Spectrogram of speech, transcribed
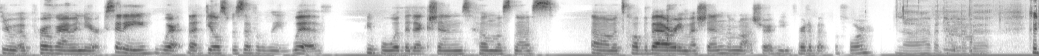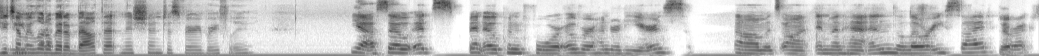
through a program in New York City where that deals specifically with people with addictions, homelessness. Um, it's called the Bowery Mission. I'm not sure if you've heard of it before. No, I haven't heard of it. Could you tell me a little bit about that mission, just very briefly? Yeah, so it's been open for over 100 years. Um, it's on in Manhattan, the Lower East Side, Yep. correct?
